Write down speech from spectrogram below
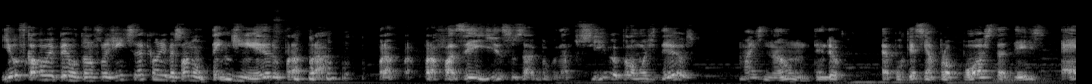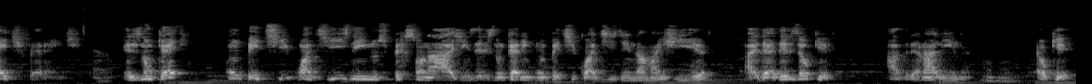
E eu ficava me perguntando, falei, gente, será que a Universal não tem dinheiro para fazer isso, sabe? Não é possível, pelo amor de Deus. Mas não, entendeu? É porque assim, a proposta deles é diferente. Tá. Eles não querem competir com a Disney nos personagens, eles não querem competir com a Disney na magia. A ideia deles é o quê? Adrenalina. Uhum. É o quê?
